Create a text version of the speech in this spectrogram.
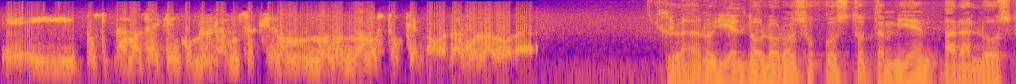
eh, y pues nada más hay que encomendarnos a que no, no, no nos toque la voladora. Claro, y el doloroso costo también para los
